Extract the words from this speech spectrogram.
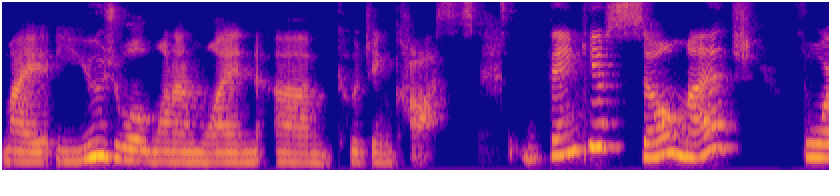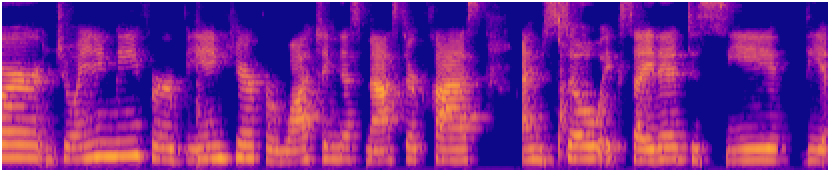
my usual one on one coaching costs. Thank you so much for joining me, for being here, for watching this masterclass. I'm so excited to see the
